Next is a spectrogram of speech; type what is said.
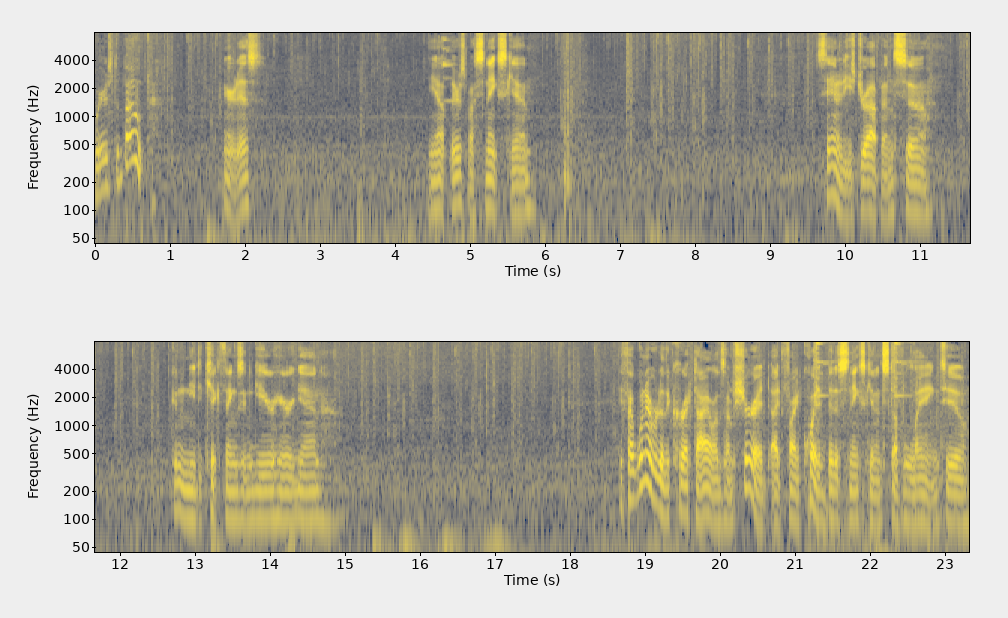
Where's the boat? Here it is. Yep, there's my snake skin. Sanity's dropping, so... Gonna need to kick things in gear here again. If I went over to the correct islands, I'm sure I'd, I'd find quite a bit of snakeskin and stuff laying, too.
